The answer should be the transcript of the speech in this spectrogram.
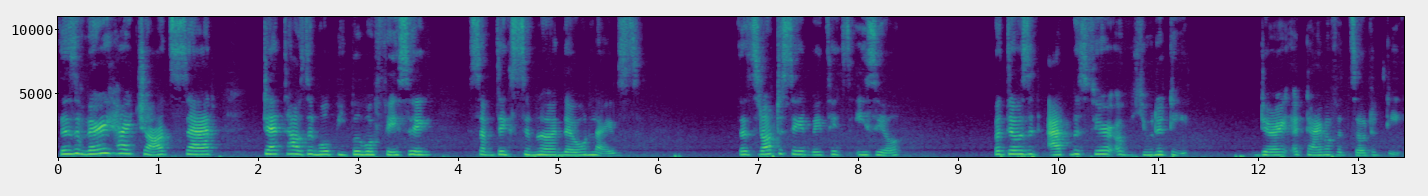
there's a very high chance that 10,000 more people were facing something similar in their own lives. That's not to say it made things easier, but there was an atmosphere of unity during a time of uncertainty.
